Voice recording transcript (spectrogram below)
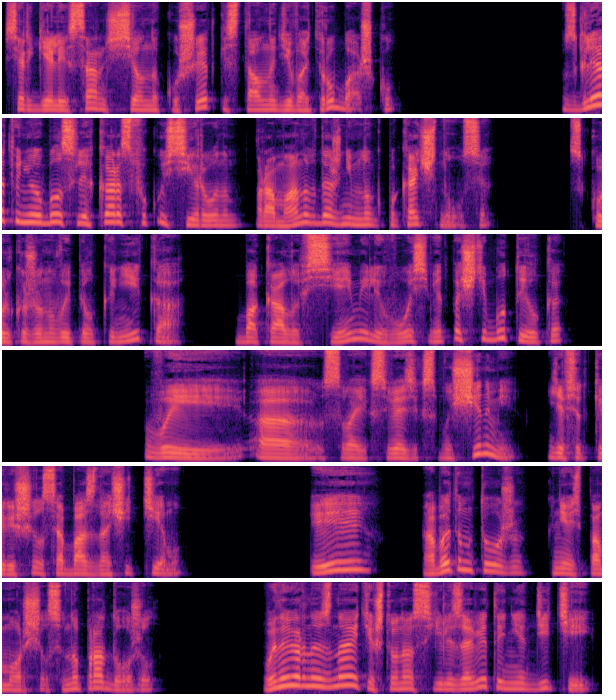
Сергей Александрович сел на кушетке, стал надевать рубашку. Взгляд у него был слегка расфокусированным. Романов даже немного покачнулся. Сколько же он выпил коньяка? Бокалов семь или восемь? Это почти бутылка. Вы о своих связях с мужчинами? Я все-таки решился обозначить тему. И об этом тоже, князь поморщился, но продолжил. Вы, наверное, знаете, что у нас с Елизаветой нет детей.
